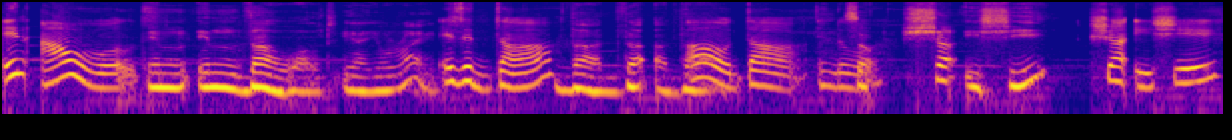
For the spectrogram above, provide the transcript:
In our world. In in the world. Yeah, you're right. Is it the? the the uh, the. Oh, the in the So world. sha is she, Sha is she.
